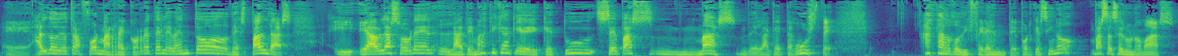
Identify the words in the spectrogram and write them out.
eh, hazlo de otra forma, recórrete el evento de espaldas, y, habla sobre la temática que, que, tú sepas más, de la que te guste haz algo diferente, porque si no, vas a ser uno más.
